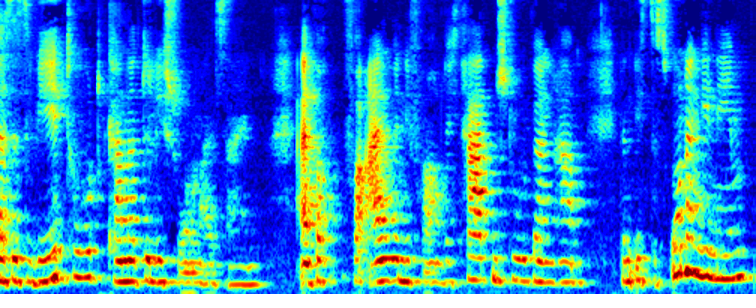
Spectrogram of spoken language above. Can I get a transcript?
dass es weh tut, kann natürlich schon mal sein. Einfach vor allem, wenn die Frauen recht harten Stuhlgang haben, dann ist das unangenehm.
